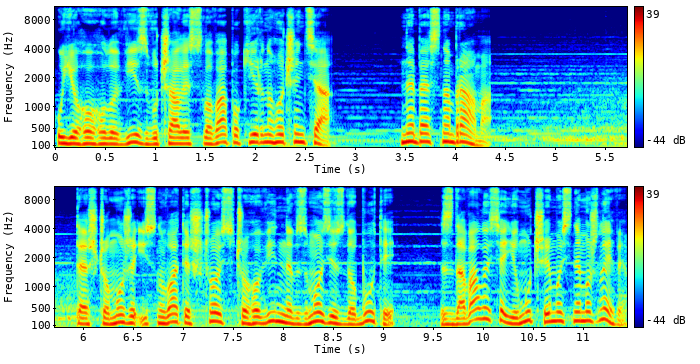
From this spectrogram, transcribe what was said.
У його голові звучали слова покірного ченця Небесна брама. Те, що може існувати щось, чого він не в змозі здобути, здавалося йому чимось неможливим.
